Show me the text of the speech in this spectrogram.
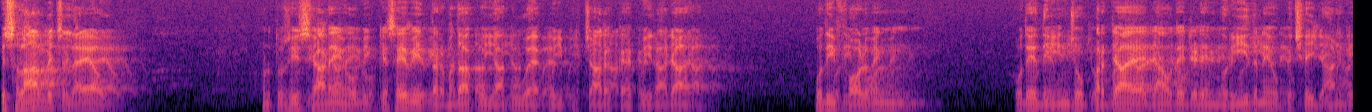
ਇਸਲਾਮ ਵਿੱਚ ਲੈ ਆਓ। ਹੁਣ ਤੁਸੀਂ ਸਿਆਣੇ ਹੋ ਵੀ ਕਿਸੇ ਵੀ ਧਰਮ ਦਾ ਕੋਈ ਆਗੂ ਹੈ, ਕੋਈ ਪ੍ਰਚਾਰਕ ਹੈ, ਕੋਈ ਰਾਜਾ ਹੈ, ਉਹਦੀ ਫੋਲੋਇੰਗ ਉਹਦੇ ਅਧੀਨ ਜੋ ਪਰਜਾ ਹੈ ਜਾਂ ਉਹਦੇ ਜਿਹੜੇ ਮੁਰੀਦ ਨੇ ਉਹ ਪਿੱਛੇ ਹੀ ਜਾਣਗੇ।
